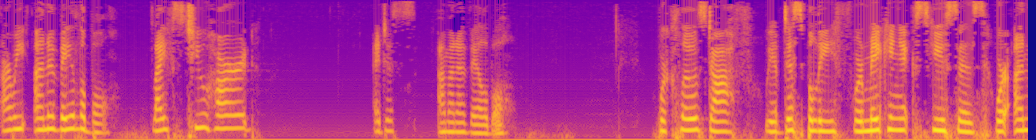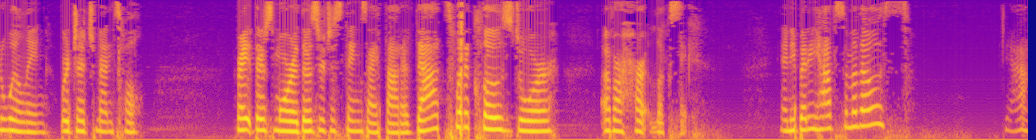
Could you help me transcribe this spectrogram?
Are we unavailable? Life's too hard. I just, I'm unavailable. We're closed off. We have disbelief. We're making excuses. We're unwilling. We're judgmental. Right? There's more. Those are just things I thought of. That's what a closed door of our heart looks like. Anybody have some of those? Yeah.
